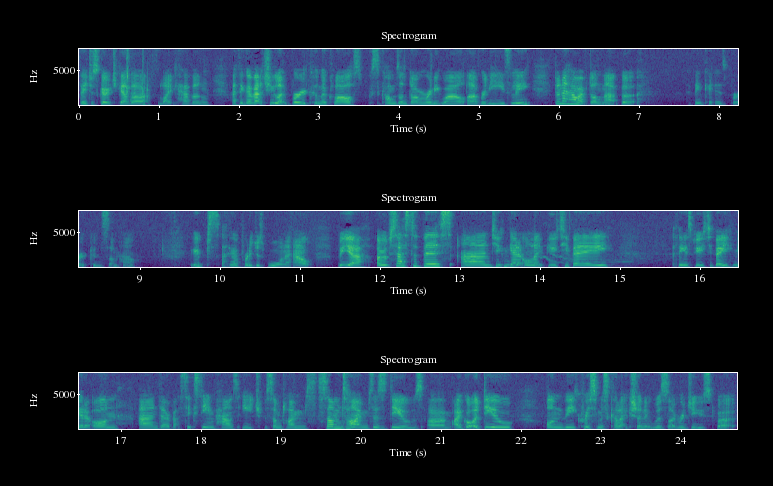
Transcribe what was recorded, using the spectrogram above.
they just go together like heaven. I think I've actually like broken the clasp because it comes undone really well, uh, really easily. Don't know how I've done that, but I think it is broken somehow. Oops, I think I've probably just worn it out. But yeah, I'm obsessed with this and you can get it on like Beauty Bay. I think it's Beauty Bay you can get it on and they're about £16 each but sometimes sometimes there's deals. Um, I got a deal on the Christmas collection, it was like reduced but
